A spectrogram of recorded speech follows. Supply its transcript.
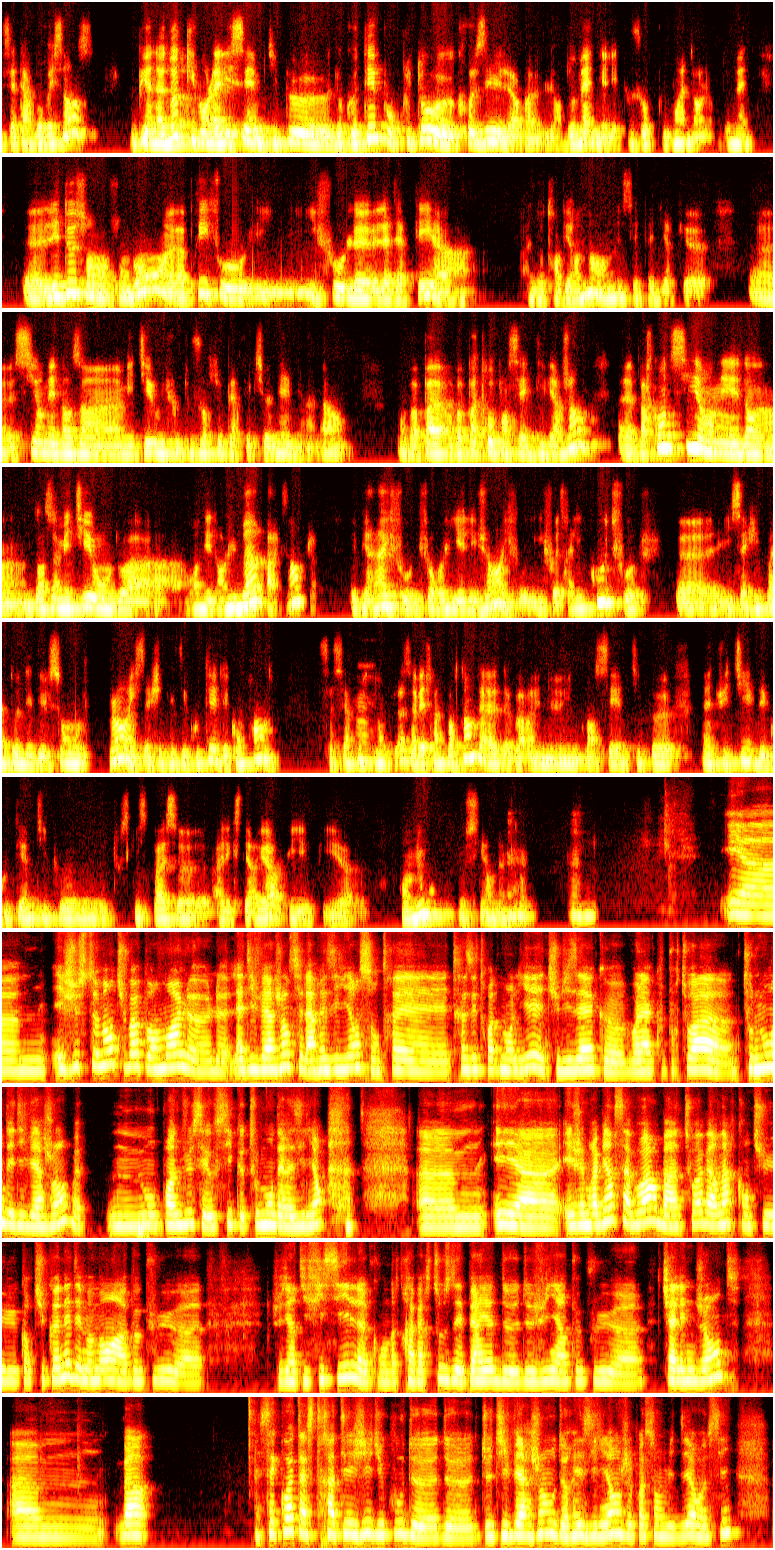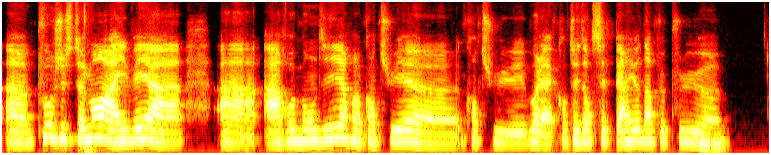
cette, arborescence. Et puis il y en a d'autres qui vont la laisser un petit peu de côté pour plutôt creuser leur, leur domaine et aller toujours plus loin dans leur domaine. Les deux sont, sont, bons. Après, il faut, il faut l'adapter à, à, notre environnement. Hein. C'est-à-dire que si on est dans un métier où il faut toujours se perfectionner, eh bien là, on ne va, pas, on va pas trop penser à être divergent. par contre, si on est dans, dans un métier où on, doit, on est dans l'humain, par exemple, eh bien là, il faut, il faut relier les gens, il faut, il faut être à l'écoute. Euh, il ne s'agit pas de donner des leçons aux gens, il s'agit de les écouter, de les comprendre. Ça, c'est important. Mm. Donc là, ça va être important d'avoir une, une, pensée un petit peu intuitive, d'écouter un petit peu tout ce qui se passe euh, à l'extérieur, puis, puis euh, en nous aussi en même temps. Mm-hmm. Et, justement, tu vois, pour moi, la divergence et la résilience sont très, très étroitement liées. Et tu disais que, voilà, que pour toi, tout le monde est divergent mon point de vue, c'est aussi que tout le monde est résilient. Euh, euh, et, j'aimerais bien savoir, ben, toi, Bernard, quand tu, quand tu connais des moments un peu plus, euh, je veux dire, difficiles, qu'on traverse tous des périodes de, vie un peu plus challengeantes, ben, c'est quoi ta stratégie du coup de, de, divergent ou de résilient, je passe envie de dire aussi, pour justement arriver à, à, rebondir quand tu es, quand tu es, voilà, quand tu es dans cette période un peu plus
